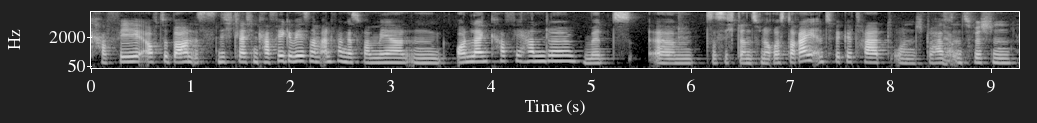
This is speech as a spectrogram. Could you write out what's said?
Café aufzubauen? Es ist nicht gleich ein Café gewesen am Anfang, es war mehr ein Online-Kaffeehandel, mit, ähm, das sich dann zu einer Rösterei entwickelt hat und du hast ja. inzwischen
